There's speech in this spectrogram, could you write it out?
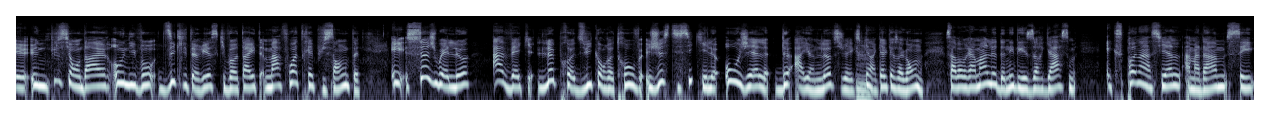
euh, une pulsion d'air au niveau du clitoris qui va être, ma foi, très puissante. Et ce jouet-là, avec le produit qu'on retrouve juste ici, qui est le haut gel de Ion Love, si je vais l'expliquer dans quelques secondes, ça va vraiment là, donner des orgasmes exponentiels à madame. C'est.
